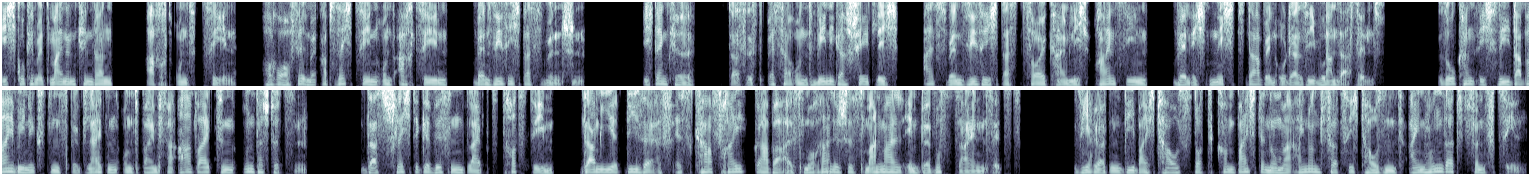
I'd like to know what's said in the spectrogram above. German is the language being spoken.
Ich gucke mit meinen Kindern, 8 und 10, Horrorfilme ab 16 und 18, wenn sie sich das wünschen. Ich denke, das ist besser und weniger schädlich, als wenn sie sich das Zeug heimlich reinziehen, wenn ich nicht da bin oder sie woanders sind. So kann ich sie dabei wenigstens begleiten und beim Verarbeiten unterstützen. Das schlechte Gewissen bleibt trotzdem, da mir diese FSK-Freigabe als moralisches Manual im Bewusstsein sitzt. Sie hörten die Beichthaus.com Beichte Nummer 41115.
